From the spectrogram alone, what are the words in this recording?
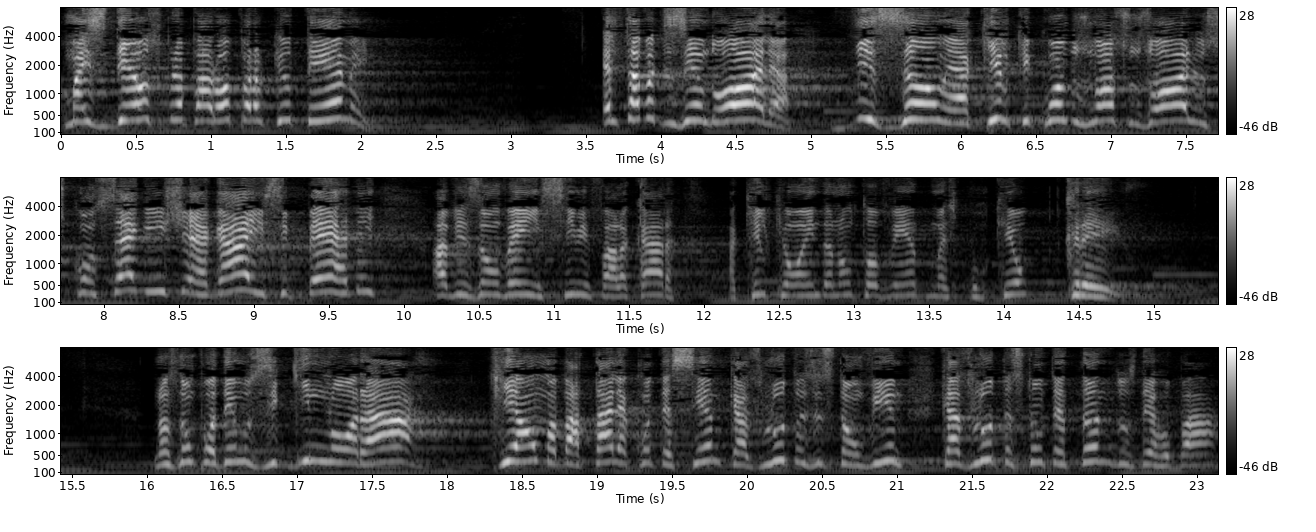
mas Deus preparou para o que o temem. Ele estava dizendo: olha, visão é aquilo que quando os nossos olhos conseguem enxergar e se perdem, a visão vem em cima e fala: cara, aquilo que eu ainda não estou vendo, mas porque eu creio nós não podemos ignorar que há uma batalha acontecendo, que as lutas estão vindo, que as lutas estão tentando nos derrubar.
